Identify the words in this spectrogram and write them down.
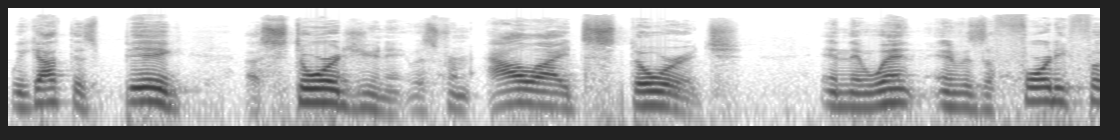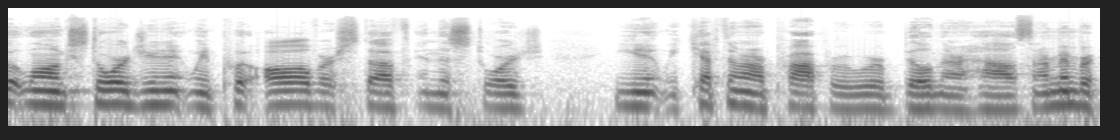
we got this big a storage unit. It was from Allied Storage. And they went, and it was a 40 foot long storage unit. We put all of our stuff in the storage unit. We kept it on our property. We were building our house. And I remember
